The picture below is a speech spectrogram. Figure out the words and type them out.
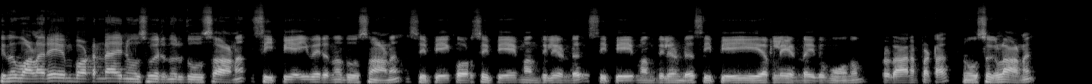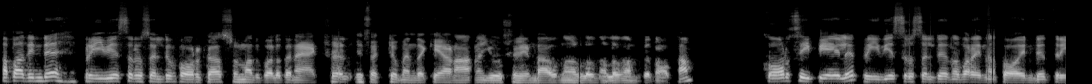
ഇന്ന് വളരെ ഇമ്പോർട്ടന്റ് ആയ ന്യൂസ് വരുന്ന ഒരു ദിവസമാണ്. സി പി ഐ വരുന്ന ദിവസമാണ്. C P I core C P I monthly ഉണ്ട്. സി പി ഐ മന്ത്ലി ഉണ്ട്. സി പി ഐ ഇയർലി ഉണ്ട്. ഇത് മൂന്നും പ്രധാനപ്പെട്ട ന്യൂസുകളാണ് അപ്പൊ അതിന്റെ പ്രീവിയസ് റിസൾട്ടും ഫോർകാസ്റ്റും അതുപോലെ തന്നെ ആക്ച്വൽ ഇഫക്റ്റും എന്തൊക്കെയാണ് യൂഷ്വലി ഉണ്ടാകുന്നത് എന്നുള്ളത് നമുക്ക് നോക്കാം. കോർ സി പി ഐയിൽ പ്രീവിയസ് റിസൾട്ട് എന്ന് പറയുന്ന പോയിന്റ് ത്രീ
